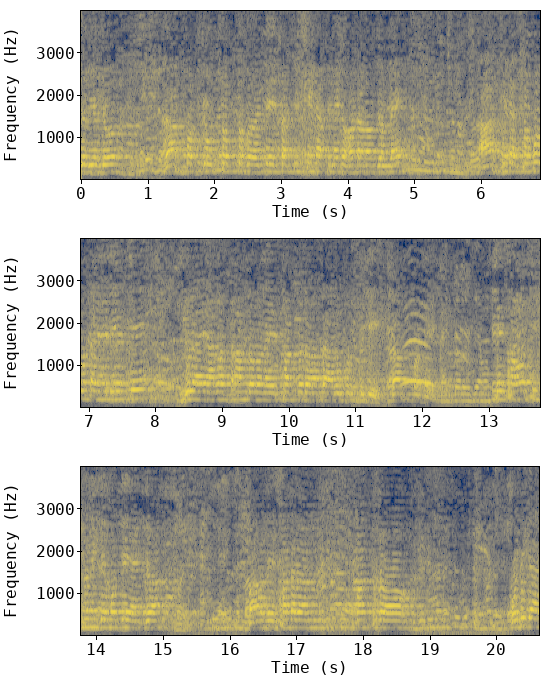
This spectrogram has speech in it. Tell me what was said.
দলীয় জোট। রাজপথকে উত্তপ্ত করেছে প্রাচী শেখ হাসিনাকে হটানোর জন্য। আর সেটা সফলতা এনে দিয়েছে অধিকার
